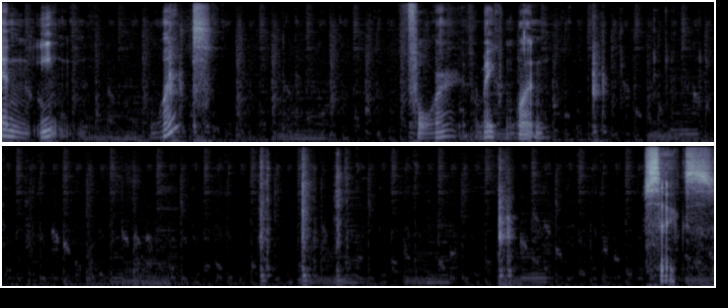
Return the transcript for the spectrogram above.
getting eaten. What? Four? If I make one. Six.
